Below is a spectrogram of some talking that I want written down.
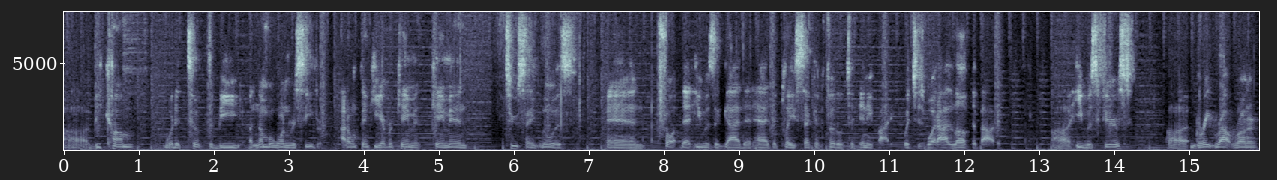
uh, become what it took to be a number one receiver i don't think he ever came in came in to st louis and thought that he was a guy that had to play second fiddle to anybody which is what i loved about it uh, he was fierce uh, great route runner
